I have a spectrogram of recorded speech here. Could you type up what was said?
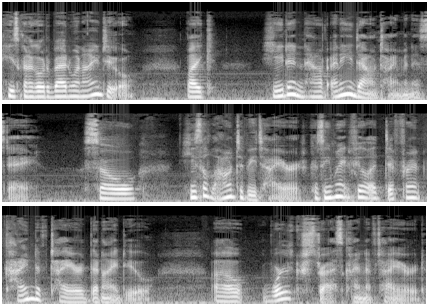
he's going to go to bed when I do. Like, he didn't have any downtime in his day. So he's allowed to be tired because he might feel a different kind of tired than I do. Uh, work stress kind of tired.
